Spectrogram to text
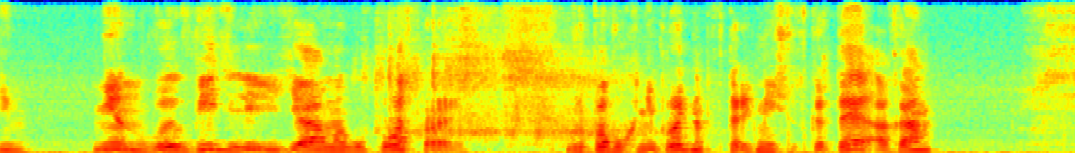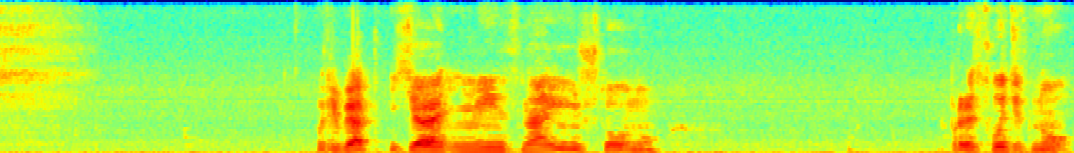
Блин. Не, ну вы видели, я могу просто про... групповуха не пройдено, повторить миссию с КТ, ага. Ребят, я не знаю, что, ну, происходит, но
